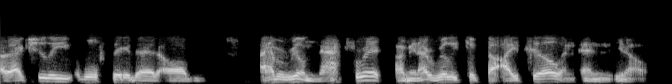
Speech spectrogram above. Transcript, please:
i actually will say that um, I have a real knack for it. I mean, I really took to ITIL and, and, you know,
